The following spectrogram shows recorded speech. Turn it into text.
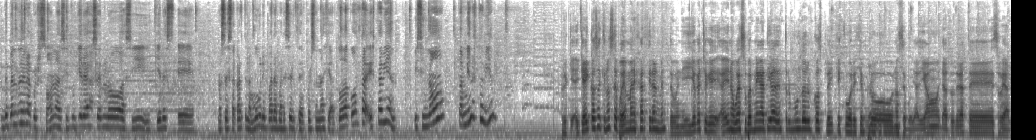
depende de la persona. Si tú quieres hacerlo así y quieres, eh, no sé, sacarte la mugre para parecerte al personaje a toda costa, está bien. Y si no, también está bien. Pero que, que hay cosas que no se pueden manejar finalmente, weón. Y yo cacho que hay una wea súper negativa dentro del mundo del cosplay, que es que, por ejemplo, no sé, pues ya digamos, ya tú tiraste, es real.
